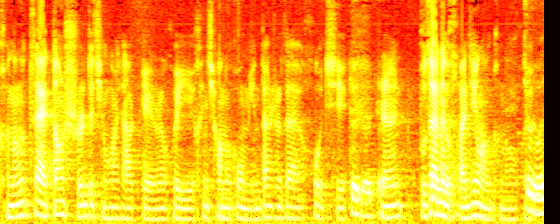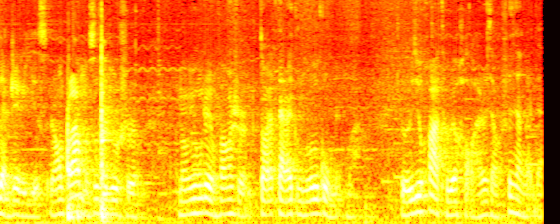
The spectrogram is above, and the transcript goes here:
可能在当时的情况下给人会以很强的共鸣，但是在后期，对对，人不在那个环境了，可能会就有点这个意思。然后布拉姆斯他就是能用这种方式带带来更多的共鸣吧。有一句话特别好，还是想分享给大家，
